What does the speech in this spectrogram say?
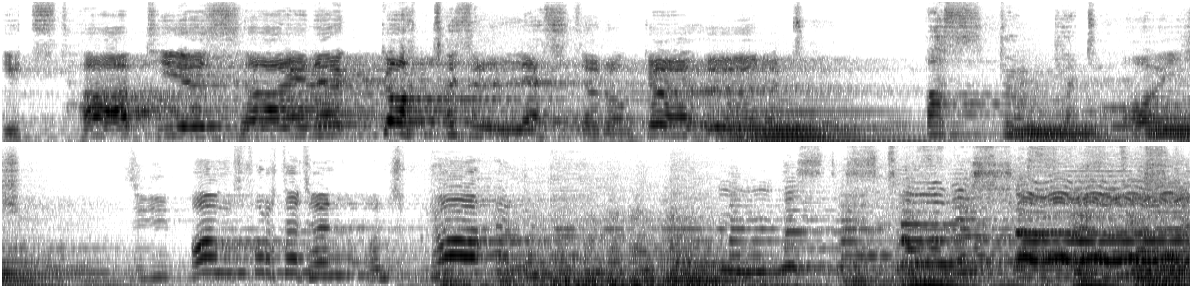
jetzt habt ihr seine Gotteslästerung gehört was dünket euch? Sie antworteten und sprachen, ist es teure Schuld.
